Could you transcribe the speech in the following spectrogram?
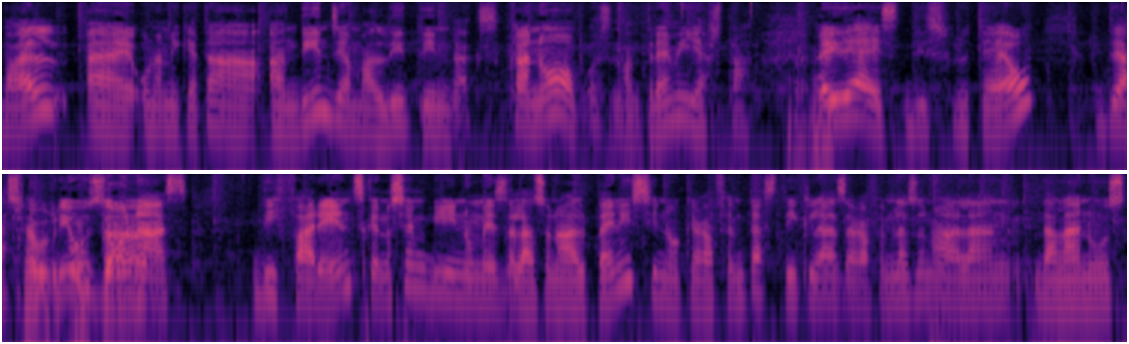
val? Eh, una miqueta endins i amb el dit índex. Que no, doncs no entrem i ja està. Bene. La idea és disfruteu, descobriu zones diferents, que no sembli només de la zona del penis, sinó que agafem testicles, agafem la zona de l'an- de l'anus,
